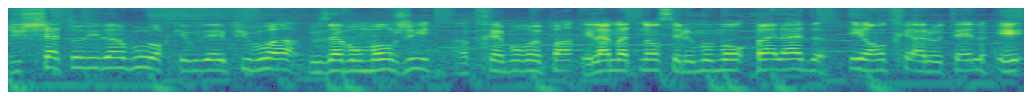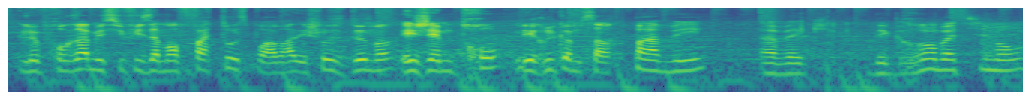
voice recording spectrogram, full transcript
du château d'Édimbourg que vous avez pu voir. Nous avons mangé un très bon repas. Et là maintenant c'est le moment balade et rentrer à l'hôtel. Et le programme est suffisamment fatos pour avoir des choses demain. Et j'aime trop les rues comme ça. Pavées avec des grands bâtiments,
